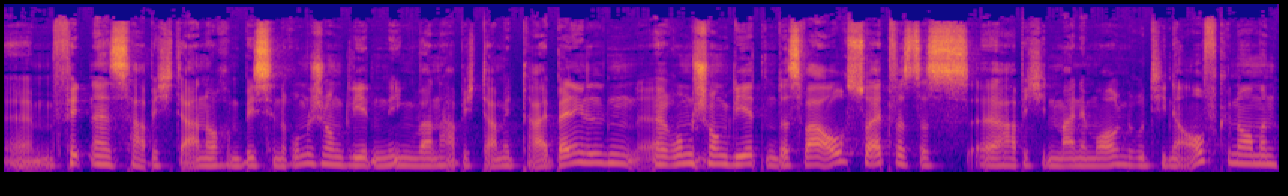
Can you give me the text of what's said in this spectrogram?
ähm, Fitness habe ich da noch ein bisschen rumjongliert und irgendwann habe ich da mit drei Bällen äh, rumjongliert und das war auch so etwas, das äh, habe ich in meine Morgenroutine aufgenommen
